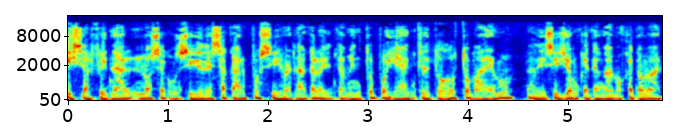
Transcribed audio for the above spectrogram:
y si al final no se consigue de sacar, pues sí es verdad que el ayuntamiento, pues ya entre todos tomaremos la decisión que tengamos que tomar.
